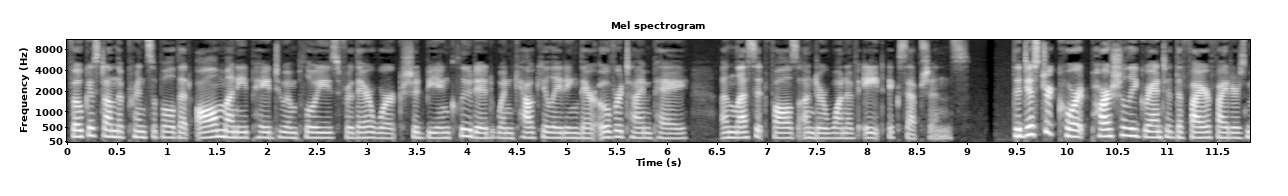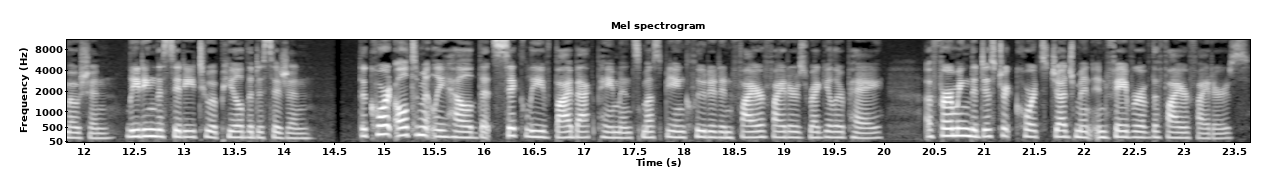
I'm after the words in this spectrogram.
focused on the principle that all money paid to employees for their work should be included when calculating their overtime pay unless it falls under one of eight exceptions. The district court partially granted the firefighters' motion, leading the city to appeal the decision. The court ultimately held that sick leave buyback payments must be included in firefighters' regular pay, affirming the district court's judgment in favor of the firefighters.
